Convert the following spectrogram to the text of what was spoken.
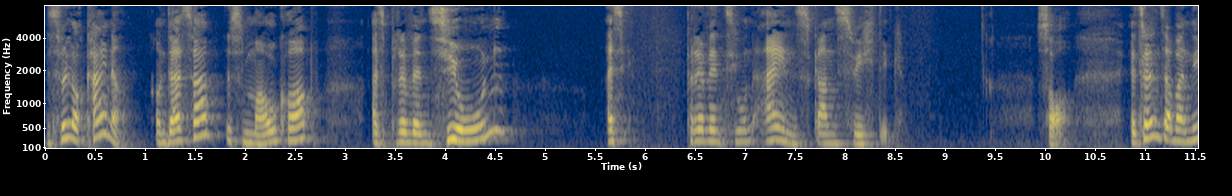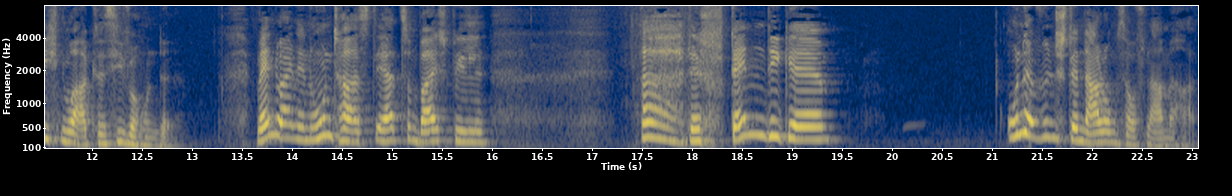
Das will doch keiner. Und deshalb ist ein Maulkorb als Prävention, als Prävention 1 ganz wichtig. So, jetzt sind es aber nicht nur aggressive Hunde. Wenn du einen Hund hast, der zum Beispiel ah, der ständige unerwünschte Nahrungsaufnahme hat,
